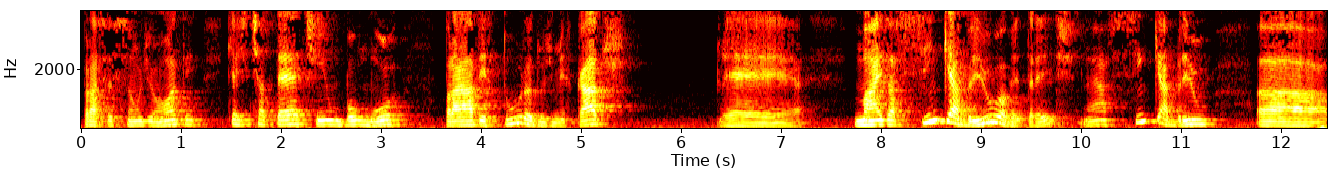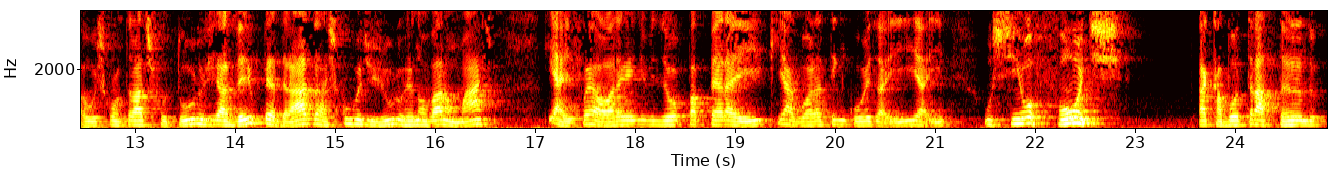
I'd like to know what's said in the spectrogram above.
para a sessão de ontem, que a gente até tinha um bom humor para a abertura dos mercados, é, mas assim que abriu a B3, né, assim que abriu uh, os contratos futuros, já veio pedrada, as curvas de juros renovaram o máximo, e aí foi a hora que a gente visou, opa, peraí, que agora tem coisa aí. E aí o senhor Fontes acabou tratando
